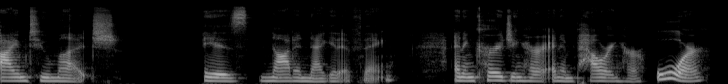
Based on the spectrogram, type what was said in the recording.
I'm too much is not a negative thing and encouraging her and empowering her. Or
